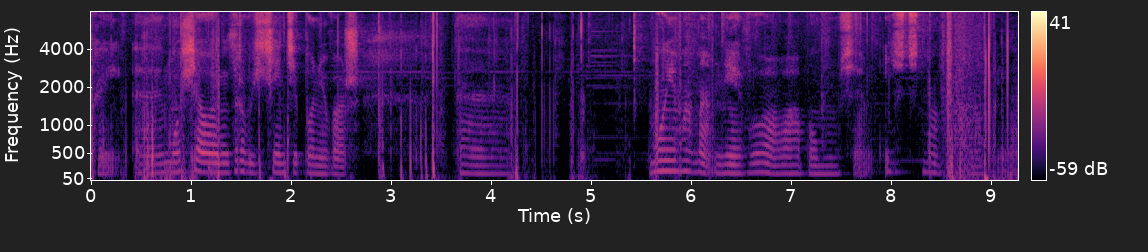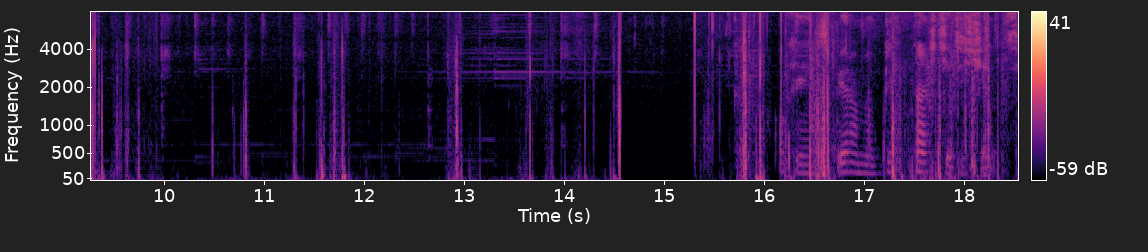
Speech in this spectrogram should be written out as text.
Okej, e, musiałem zrobić cięcie, ponieważ e, moja mama mnie wołała, bo musiałem iść na dwór na chwilę. Okej, zbieramy 15 tysięcy.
